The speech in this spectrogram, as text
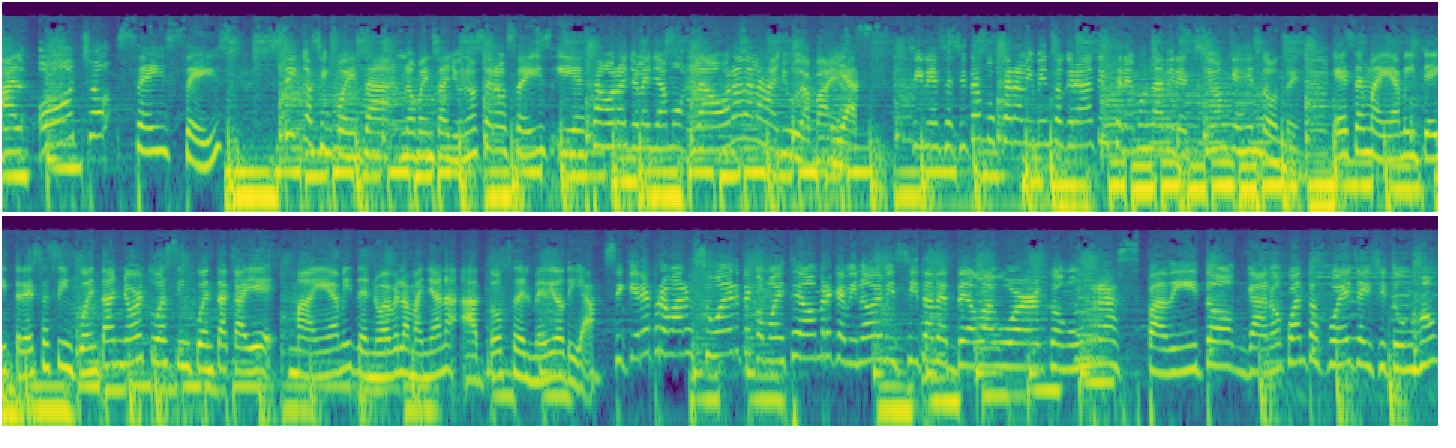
al 866 550-9106 y esta hora yo le llamo la hora de las ayudas, vaya. Si necesitas buscar alimentos gratis, tenemos la dirección que es en dónde. Es en Miami Day 1350 Northwest 50 calle Miami de 9 de la mañana a 12 del mediodía. Si quieres probar suerte como este hombre que vino de visita de Delaware con un raspadito, ¿ganó cuánto fue JC Tunjo?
